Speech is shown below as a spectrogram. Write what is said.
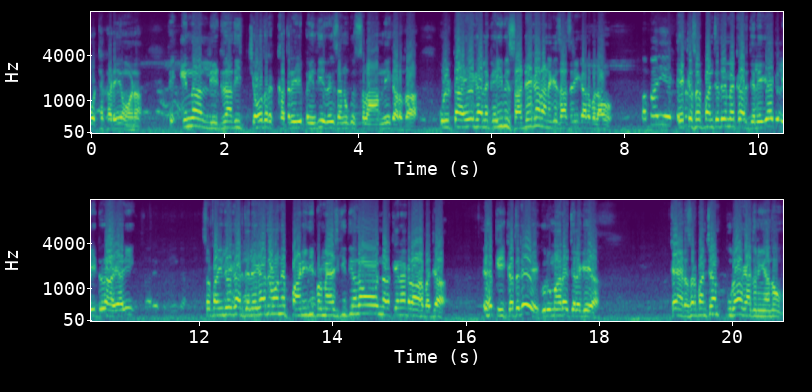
ਉੱਠ ਖੜੇ ਹੋਣ ਤੇ ਇਹਨਾਂ ਲੀਡਰਾਂ ਦੀ ਚੌਧਰ ਖਤਰੇ 'ਚ ਪੈਂਦੀ ਹੋਵੇ ਸਾਨੂੰ ਕੋਈ ਸਲਾਮ ਨਹੀਂ ਕਰਦਾ। ਉਲਟਾ ਇਹ ਗੱਲ ਕਹੀ ਵੀ ਸਾਡੇ ਘਰ ਆਣ ਕੇ ਸਤਿ ਸ੍ਰੀ ਅਕਾਲ ਬੁਲਾਓ। ਪਪਾ ਜੀ ਇੱਕ ਸਰਪੰਚ ਦੇ ਮੈਂ ਘਰ ਚਲੇ ਗਿਆ ਇੱਕ ਲੀਡਰ ਆ ਗਿਆ ਜੀ। ਸਰਪੰਚ ਦੇ ਘਰ ਚਲੇ ਗਿਆ ਤੇ ਉਹਨੇ ਪਾਣੀ ਦੀ ਫਰਮਾਇਸ਼ ਕੀਤੀ ਉਹਦਾ ਉਹ ਨਲਕੇ ਨਾਲ ਗਲਾਸ ਵੱਜਾ। ਇਹ ਹਕੀਕਤ ਜੇ ਗੁਰੂ ਮਹਾਰਾਜ ਚਲੇ ਗਏ ਆ। ਘੈਂਟ ਸਰਪੰਚ ਪੂਰਾ ਹੋ ਗਿਆ ਦੁਨੀਆ ਤੋਂ।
